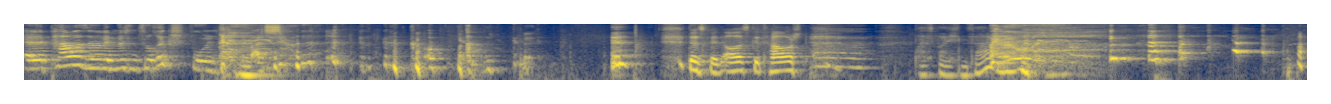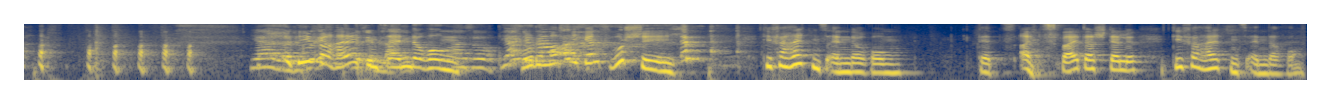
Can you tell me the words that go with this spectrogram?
äh, Pause, wir müssen zurückspulen. Quatsch. Komm, Jan. Das wird ausgetauscht. Was wollte ich denn sagen? Ja, Leute, Die Verhaltensänderung. Also, ja, So, du genau. machst mich ganz wuschig. Die Verhaltensänderung. Der, an zweiter Stelle die Verhaltensänderung.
